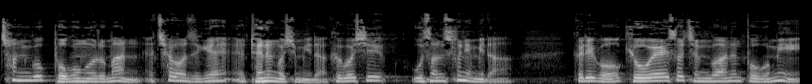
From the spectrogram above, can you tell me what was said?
천국 복음으로만 채워지게 되는 것입니다. 그것이 우선순위입니다. 그리고 교회에서 증거하는 복음이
